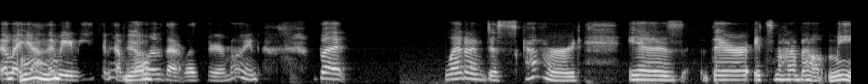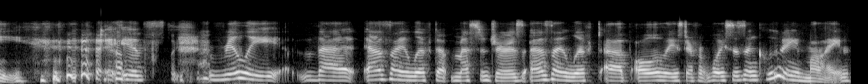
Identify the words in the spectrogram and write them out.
Am I, mm-hmm. Yeah, I mm-hmm. mean, you can have yeah. all of that run through your mind. But what I've discovered is there it's not about me. it's really that as I lift up messengers, as I lift up all of these different voices, including mine,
